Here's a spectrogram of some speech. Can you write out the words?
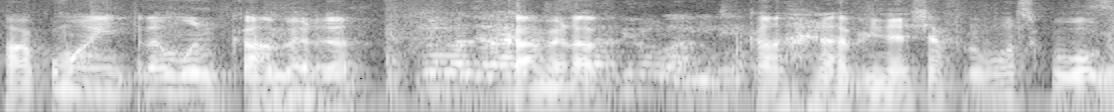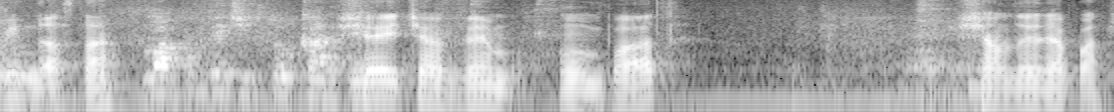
acum intrăm în cameră. Nu mă deranjează Camera, la birou la mine. camera vine așa frumos cu oglinda asta. Mă apuc de citit o carte. Și aici avem un pat și al doilea pat.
